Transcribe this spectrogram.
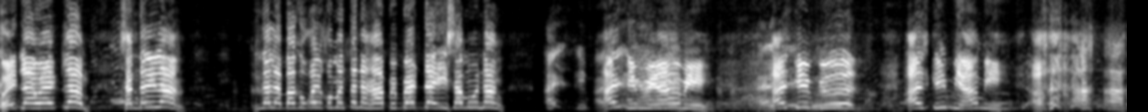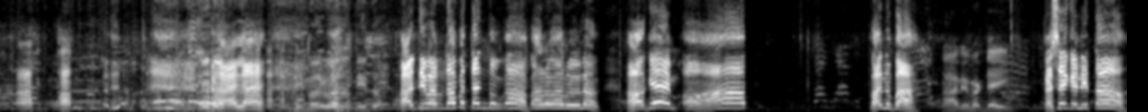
Wait lang, wait lang. Sandali lang. Nala, bago kayo kumanta ng happy birthday, isa munang ice cream yummy. Ice cream good. Ice cream yummy. Wala. Di marunong dito. Ah, di ba? Dapat tandong ka para marunong. Oh, game. Oh, hap. Paano ba? Happy birthday. Kasi ganito,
